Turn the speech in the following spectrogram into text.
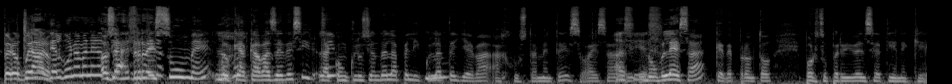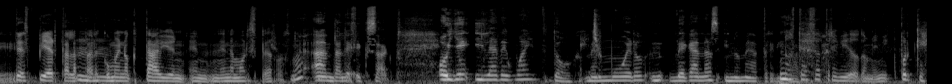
pero bueno, Claro. de alguna manera. O sea, resume lo que acabas de decir. La Sí. conclusión de la película te lleva a justamente eso, a esa Así es. nobleza que de pronto por supervivencia tiene que... Despierta la parte, como en Octavio en, en- en Amores Perros, ¿no? Ándale, exacto. Oye, y la de White Dog, me muero de ganas y no me he atrevido. No te has atrevido, Dominique. ¿Por qué?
